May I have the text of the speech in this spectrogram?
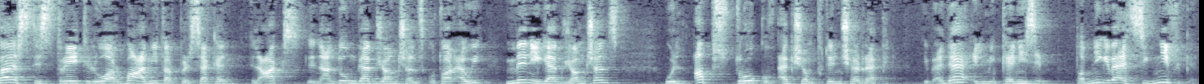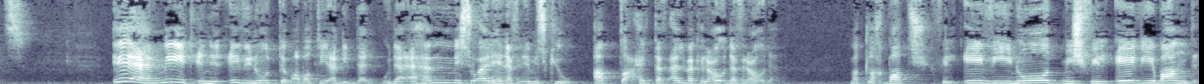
fastest rate اللي هو 4 متر per second العكس لأن عندهم gap junctions كتار قوي many gap junctions وال upstroke of action potential rapid يبقى ده ال mechanism. طب نيجي بقى ال significance إيه أهمية إن ال AV node تبقى بطيئة جدا؟ وده أهم سؤال هنا في ال MCQ أبطأ حتة في قلبك العقدة في العقدة. ما تلخبطش. في ال AV node مش في ال AV bundle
